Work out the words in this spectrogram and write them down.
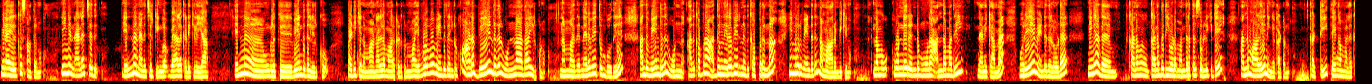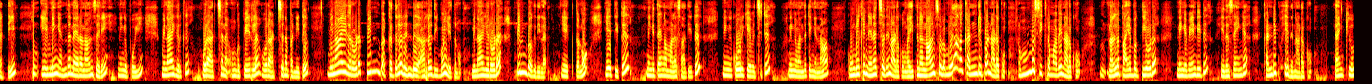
விநாயகருக்கு சாத்தணும். நீங்கள் நினச்சது என்ன நினச்சிருக்கீங்களோ வேலை கிடைக்கலையா? என்ன உங்களுக்கு வேண்டுதல் இருக்கோ படிக்கணுமா நல்ல மார்க் எடுக்கணுமா எவ்வளவோ வேண்டுதல் இருக்கும் ஆனால் வேண்டுதல் ஒன்றா தான் இருக்கணும். நம்ம அதை நிறைவேற்றும் போது அந்த வேண்டுதல் ஒன்று அதுக்கப்புறம் அது நிறைவேறினதுக்கு அப்புறம் தான் இன்னொரு வேண்டுதல் நம்ம ஆரம்பிக்கணும். நம்ம ஒன்று ரெண்டு மூணு அந்த மாதிரி நினைக்காம ஒரே வேண்டுதலோட நீங்கள் அதை கணவ கணபதியோட மந்திரத்தை சொல்லிக்கிட்டே அந்த மாலையை நீங்கள் கட்டணும். கட்டி தேங்காய் மாலை கட்டி ஈவினிங் எந்த நேரம்னாலும் சரி நீங்கள் போய் விநாயகருக்கு ஒரு அர்ச்சனை உங்கள் பேரில் ஒரு அர்ச்சனை பண்ணிவிட்டு விநாயகரோட பின் பக்கத்தில் ரெண்டு அகல் தீபம் ஏற்றணும் விநாயகரோட பின்பகுதியில். ஏற்றணும் ஏற்றிட்டு நீங்கள் தேங்காய் மாலை சாத்திட்டு நீங்கள் கோரிக்கையை வச்சுட்டு நீங்கள் வந்துட்டிங்கன்னா உங்களுக்கு நினச்சது நடக்குங்க. இத்தனை நாள்னு சொல்ல முடியாது ஆனால் கண்டிப்பாக நடக்கும். ரொம்ப சீக்கிரமாகவே நடக்கும். நல்ல பயபக்தியோடு நீங்கள் வேண்டிட்டு இதை செய்யுங்க. கண்டிப்பாக இது நடக்கும். தேங்க்யூ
